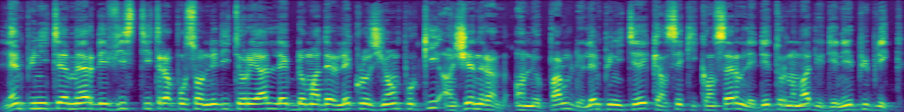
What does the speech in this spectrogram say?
L'impunité mère des vices titre pour son éditorial l'hebdomadaire L'éclosion pour qui en général on ne parle de l'impunité qu'en ce qui concerne les détournements du denier public.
